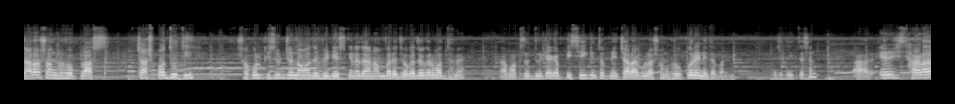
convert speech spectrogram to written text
চারা সংগ্রহ প্লাস চাষ পদ্ধতি সকল কিছুর জন্য আমাদের ভিডিও স্ক্রিনে দেওয়া নাম্বারে যোগাযোগের মাধ্যমে মাত্র দুই টাকা পিছিয়ে কিন্তু আপনি চারাগুলো সংগ্রহ করে নিতে পারেন। যে দেখতেছেন, আর এর ছাড়া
